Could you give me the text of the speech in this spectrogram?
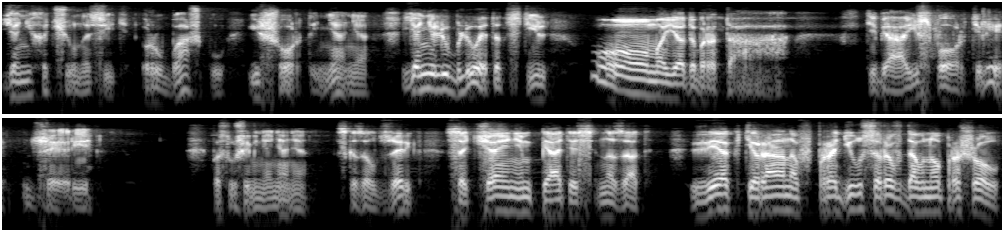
Я не хочу носить рубашку и шорты, няня. Я не люблю этот стиль. О, моя доброта! Тебя испортили, Джерри. Послушай меня, няня, сказал Джерик с отчаянием пятясь назад. Век тиранов, продюсеров давно прошел.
